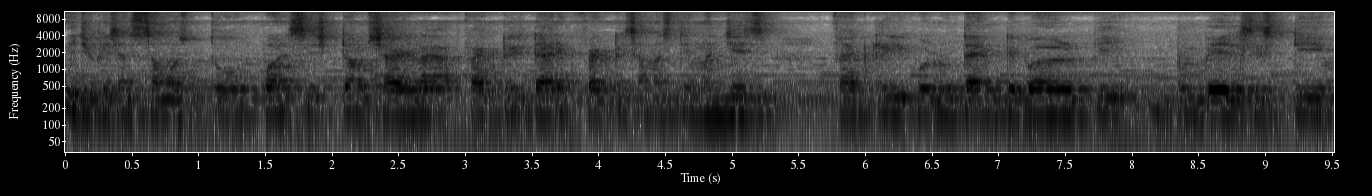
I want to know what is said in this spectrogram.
एज्युकेशन समजतो पण सिस्टम शाळेला फॅक्टरी डायरेक्ट फॅक्टरी समजते. म्हणजेच factory equal to time table P bell system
